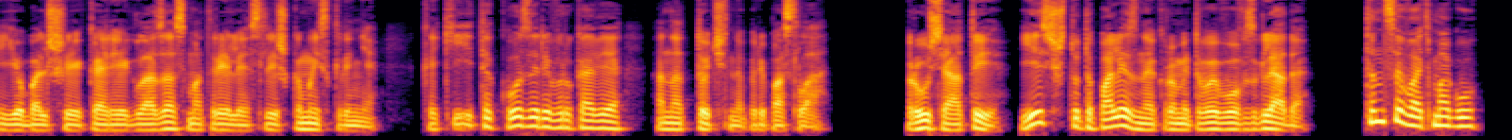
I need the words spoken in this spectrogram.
ее большие карие глаза смотрели слишком искренне. Какие-то козыри в рукаве она точно припасла. «Руся, а ты? Есть что-то полезное, кроме твоего взгляда?» «Танцевать могу».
